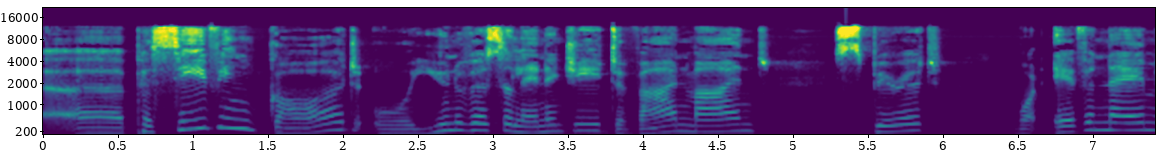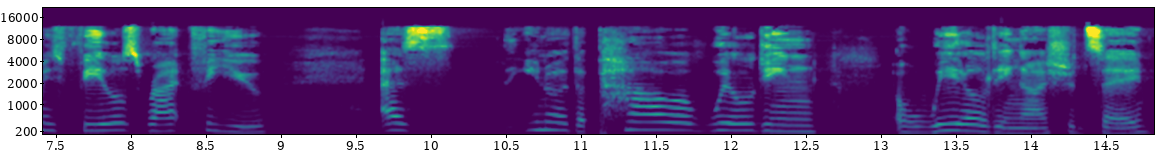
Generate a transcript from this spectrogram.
uh, perceiving God or universal energy, divine mind, spirit, whatever name feels right for you, as you know, the power wielding or wielding, I should say,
